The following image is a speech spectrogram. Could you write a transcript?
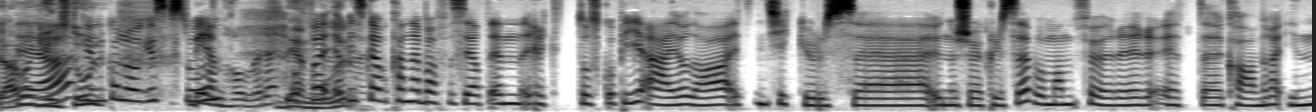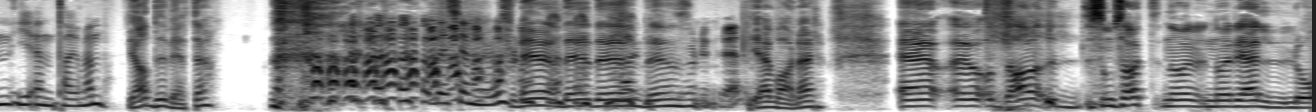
Ja, gynstol. gynekologisk stol. Benholdere. Benholder. for, skal, kan jeg bare få si at En rektoskopi er jo da en kikkhullsundersøkelse hvor man fører et eh, kamera inn i endetarmen. Ja, det vet jeg. Det kjenner du. For det, det, det, det? Jeg var der. Eh, eh, og da, som sagt, når, når jeg lå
